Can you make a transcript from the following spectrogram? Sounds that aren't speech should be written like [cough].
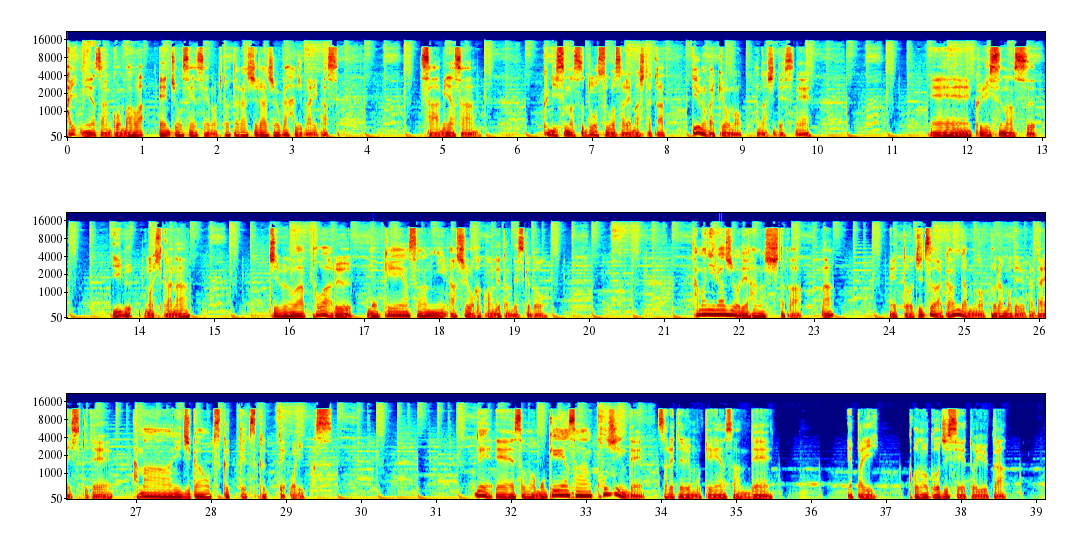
はい皆さんこんばんは。園長先生の人たらしラジオが始まります。さあ皆さんクリスマスどう過ごされましたかっていうのが今日の話ですね。えー、クリスマスイブの日かな。自分はとある模型屋さんに足を運んでたんですけどたまにラジオで話したかな。えっと実はガンダムのプラモデルが大好きでたまに時間を作って作っております。で、えー、その模型屋さん個人でされてる模型屋さんでやっぱりこのご時世というか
